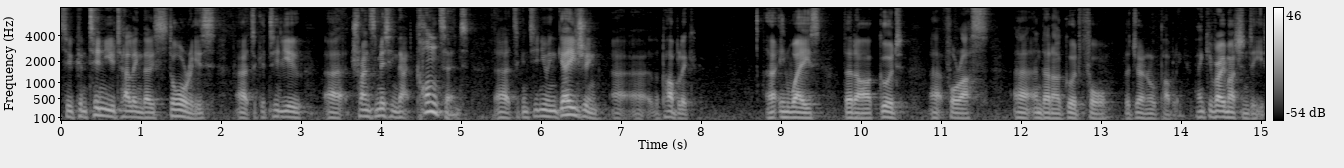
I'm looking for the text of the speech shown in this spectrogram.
to continue telling those stories, uh, to continue uh, transmitting that content, uh, to continue engaging uh, uh, the public in ways that are good for us and that are good for the general public. Thank you very much indeed.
